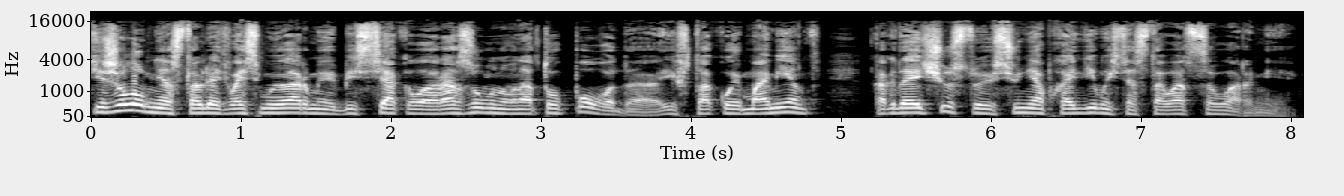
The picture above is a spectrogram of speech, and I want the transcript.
Тяжело мне оставлять восьмую армию без всякого разумного на то повода и в такой момент, когда я чувствую всю необходимость оставаться в армии.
